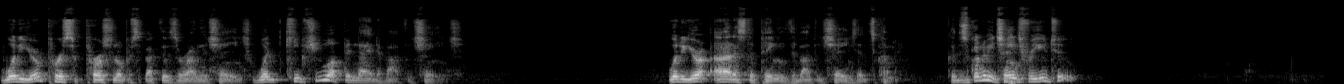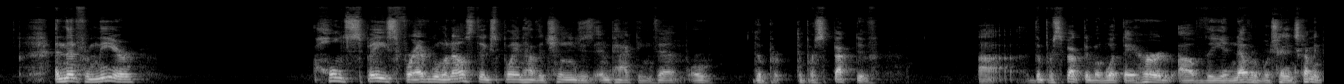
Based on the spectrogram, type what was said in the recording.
What are your pers- personal perspectives around the change? What keeps you up at night about the change? What are your honest opinions about the change that's coming? Because it's going to be change for you too. And then from there, hold space for everyone else to explain how the change is impacting them or the, the perspective uh, the perspective of what they heard of the inevitable change coming.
